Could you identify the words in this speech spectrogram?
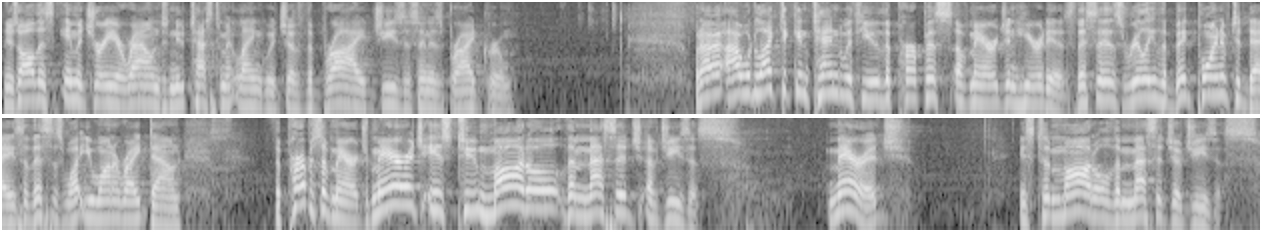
There's all this imagery around New Testament language of the bride, Jesus, and his bridegroom. But I, I, would like to contend with you the purpose of marriage, and here it is. This is really the big point of today, so this is what you want to write down. The purpose of marriage marriage is to model the message of Jesus marriage is to model the message of Jesus.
